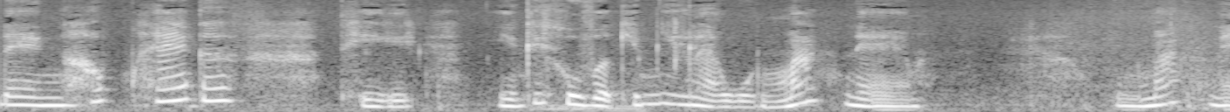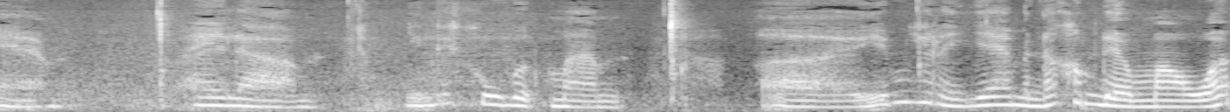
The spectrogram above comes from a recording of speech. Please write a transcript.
đang hốc hác á thì những cái khu vực giống như là quần mắt nè quần mắt nè hay là những cái khu vực mà uh, giống như là da mình nó không đều màu á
